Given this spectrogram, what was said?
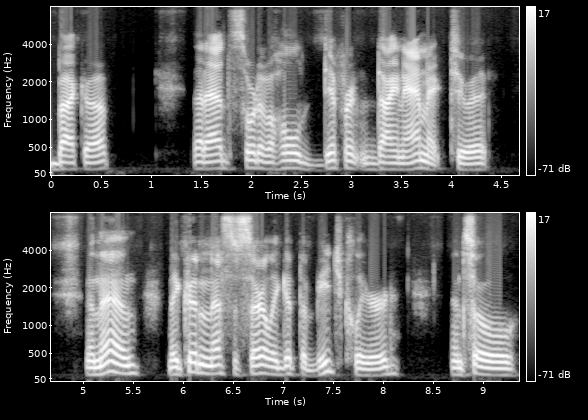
back up. That adds sort of a whole different dynamic to it. And then they couldn't necessarily get the beach cleared. And so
